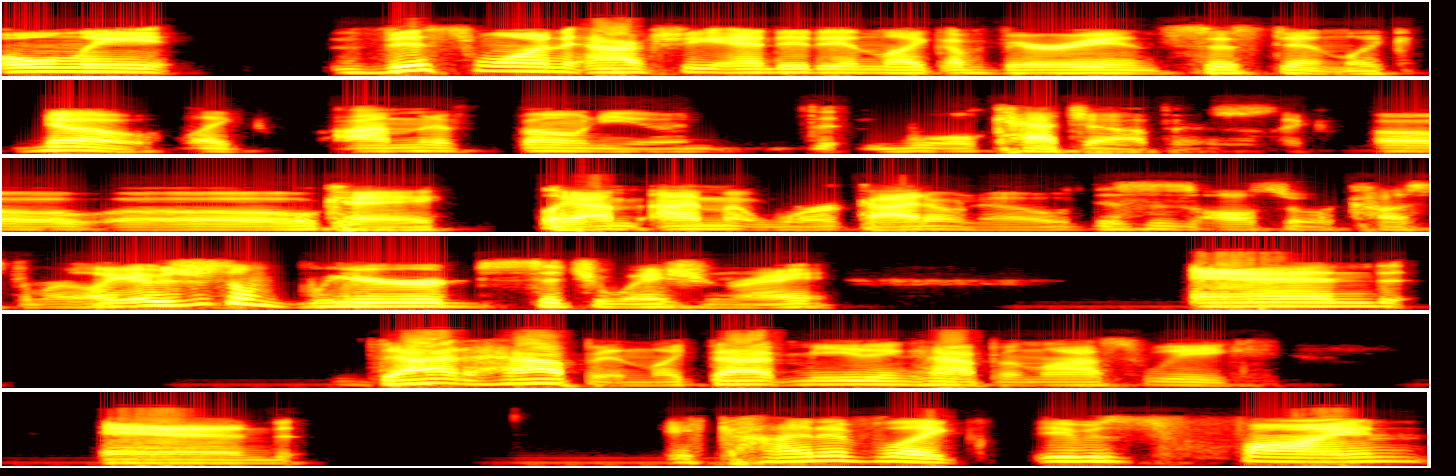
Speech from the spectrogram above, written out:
Only this one actually ended in like a very insistent like no like I'm gonna phone you and th- we'll catch up. And it's just like oh, oh okay like I'm I'm at work I don't know this is also a customer like it was just a weird situation right and that happened like that meeting happened last week and it kind of like it was fine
